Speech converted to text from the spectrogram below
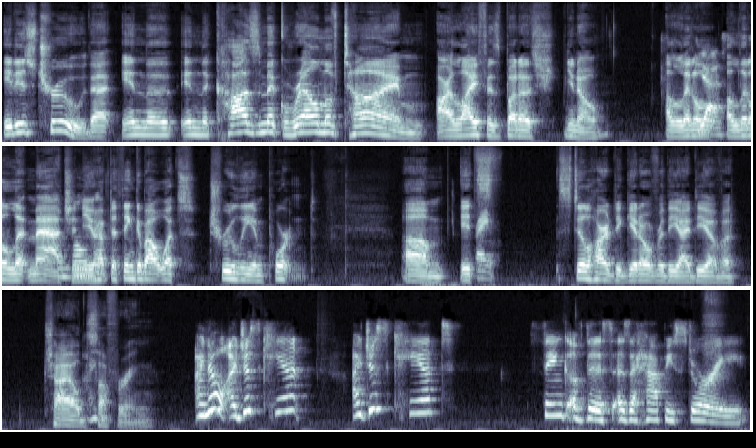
it is true that in the in the cosmic realm of time our life is but a sh- you know a little Yes. a little lit match and you have to think about what's truly important. Um it's Right. still hard to get over the idea of a child suffering. I know. I just can't. I just can't think of this as a happy story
